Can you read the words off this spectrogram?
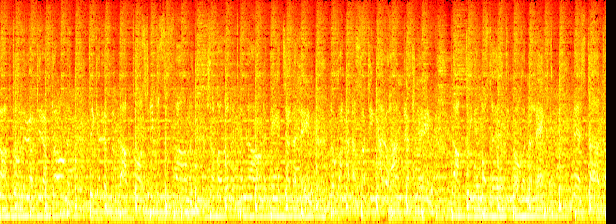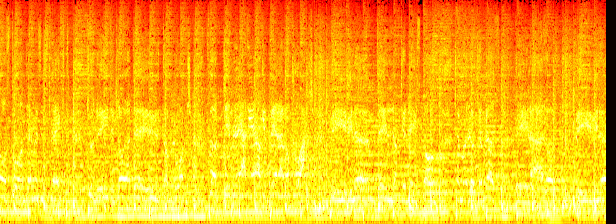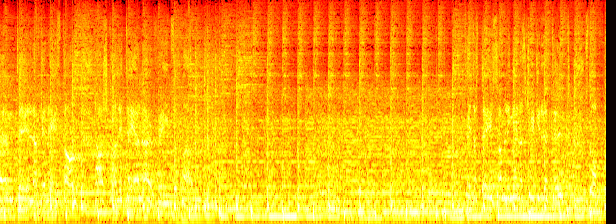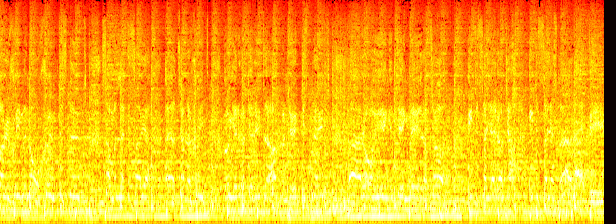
plattor, röker afghan Dyker upp en platt och skriker som fan. Tjatar om ett hemland, det blir ett jävla liv. Någon annan svartingar och han drar kniv. Plattingen måste ut i någon dialekt Nästa dag står han med sin släkt. Kunde inte klara det utan bråk. 40 brädor jag ockuperar vår kåk Vi vill hem till Afghanistan. Kan man röka bröst hela höst Vi vill hem till Afghanistan. Här Härskar lite energi i skriker rätt ut. Stoppar regimen och skjuter slut. Samhället i Sverige är ett jävla skit. Ungen röker inte allt men dricker sprit. Här har vi ingenting mer att göra. Inte sälja röka, inte sälja snö Nej, vi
